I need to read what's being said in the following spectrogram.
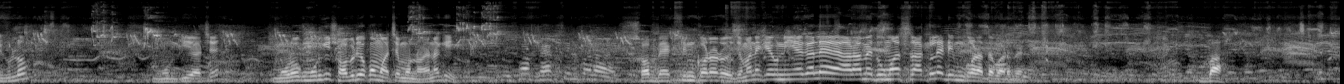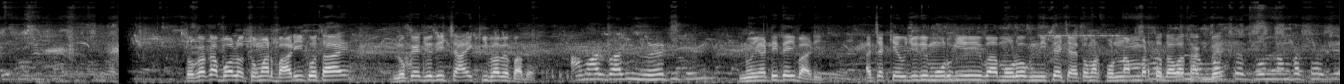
এগুলো। মুরগি আছে। মোরগ মুরগি সবই রকম আছে মনে হয় নাকি? সব ভ্যাকসিন করা রয়েছে। মানে কেউ নিয়ে গেলে আরামে দু মাস রাখলে ডিম করাতে পারবে। বাহ। তো কাকা বলো তোমার বাড়ি কোথায়? লোকে যদি চায় কীভাবে পাবে? আমার বাড়ি নৈহাটিতেই। নৈহাটিতেই বাড়ি? আচ্ছা কেউ যদি মুরগি বা মোরগ নিতে চায় তোমার ফোন নাম্বার তো দেওয়া থাকবে। ফোন নাম্বার থাকবে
